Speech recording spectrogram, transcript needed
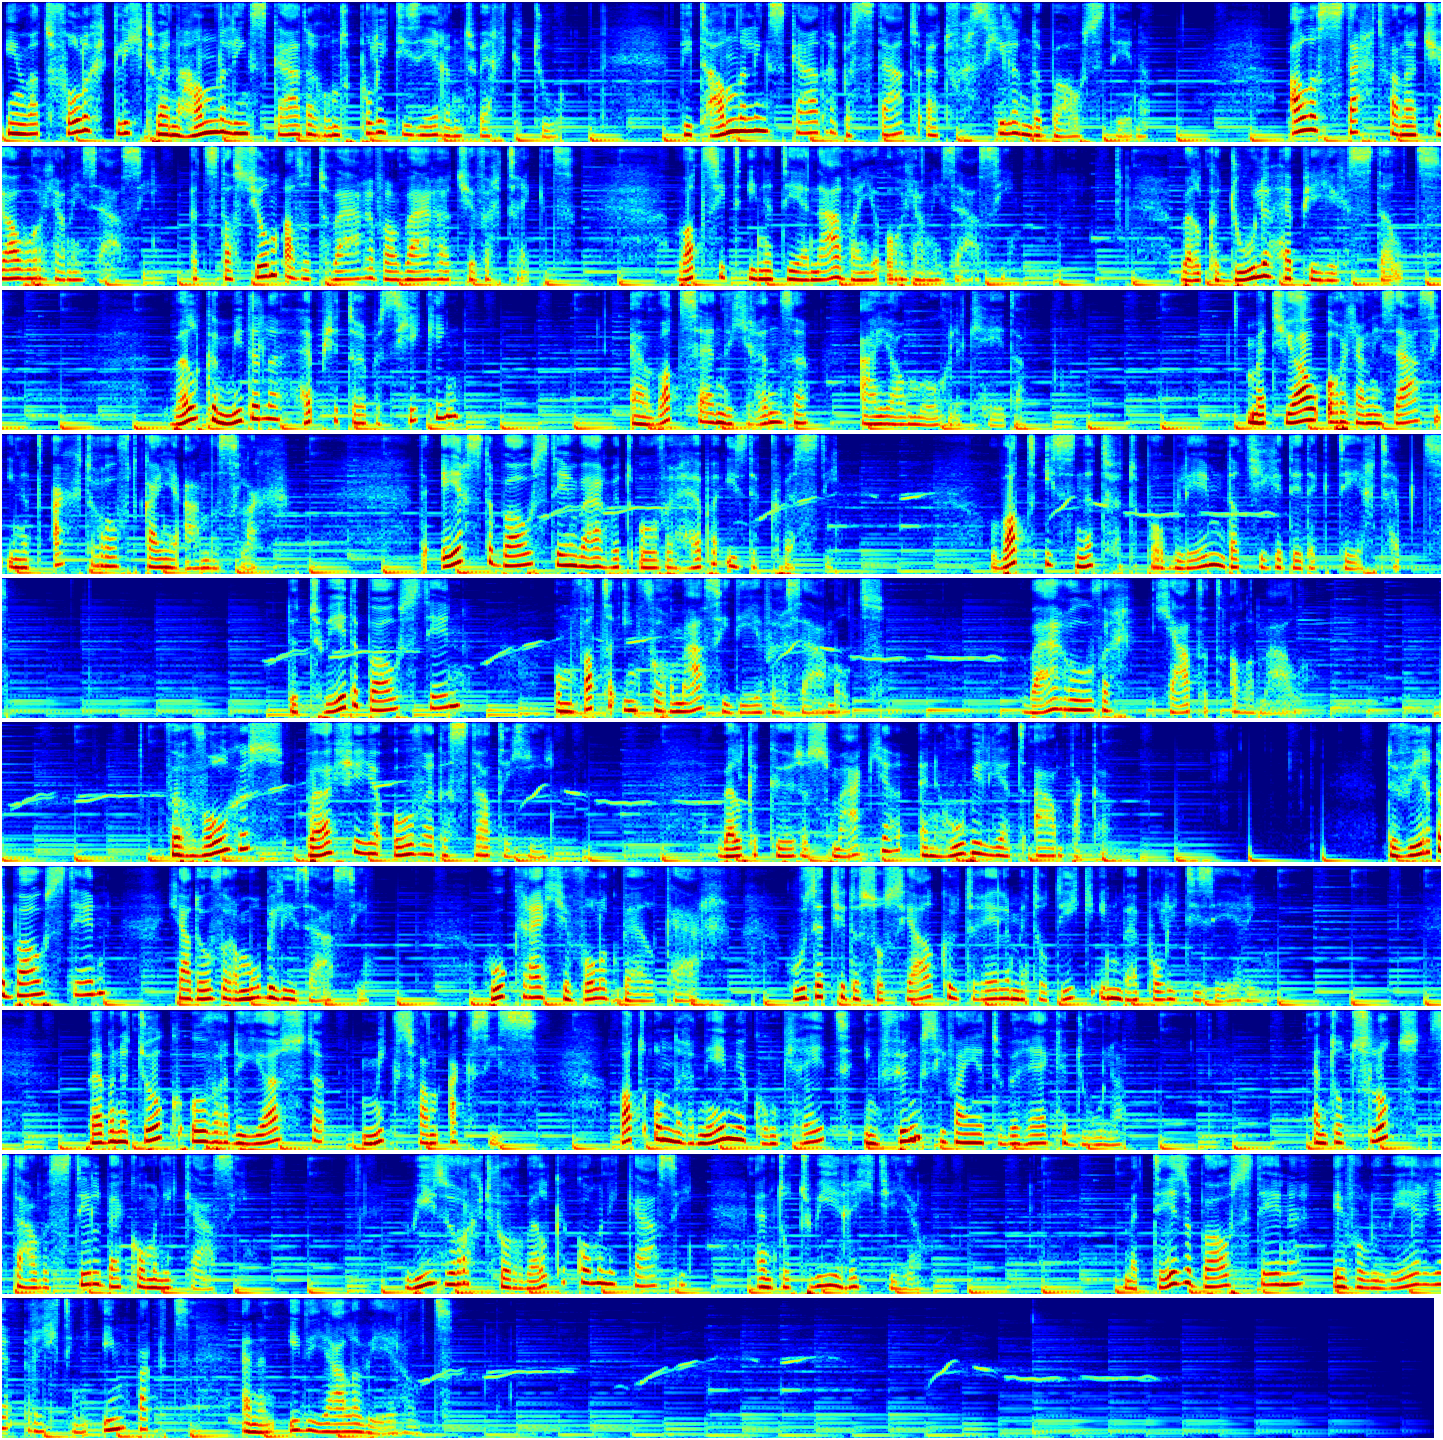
In wat volgt lichten we een handelingskader rond politiserend werk toe. Dit handelingskader bestaat uit verschillende bouwstenen. Alles start vanuit jouw organisatie, het station als het ware van waaruit je vertrekt. Wat zit in het DNA van je organisatie? Welke doelen heb je je gesteld? Welke middelen heb je ter beschikking? En wat zijn de grenzen aan jouw mogelijkheden? Met jouw organisatie in het achterhoofd kan je aan de slag. De eerste bouwsteen waar we het over hebben is de kwestie. Wat is net het probleem dat je gedetecteerd hebt? De tweede bouwsteen omvat de informatie die je verzamelt. Waarover gaat het allemaal? Vervolgens buig je je over de strategie. Welke keuzes maak je en hoe wil je het aanpakken? De vierde bouwsteen gaat over mobilisatie. Hoe krijg je volk bij elkaar? Hoe zet je de sociaal-culturele methodiek in bij politisering? We hebben het ook over de juiste mix van acties. Wat onderneem je concreet in functie van je te bereiken doelen? En tot slot staan we stil bij communicatie. Wie zorgt voor welke communicatie en tot wie richt je je? Met deze bouwstenen evolueer je richting impact en een ideale wereld.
